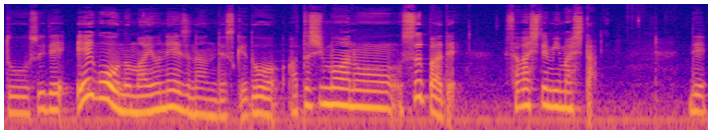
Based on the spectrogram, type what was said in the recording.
と、それで、エゴーのマヨネーズなんですけど、私もあの、スーパーで探してみました。で、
